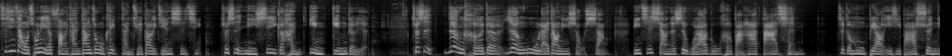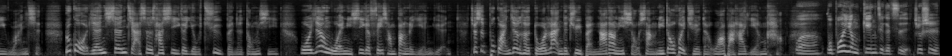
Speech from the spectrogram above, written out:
真心讲，我从你的访谈当中，我可以感觉到一件事情，就是你是一个很硬钉的人，就是任何的任务来到你手上，你只想的是我要如何把它达成。这个目标以及把它顺利完成。如果人生假设它是一个有剧本的东西，我认为你是一个非常棒的演员。就是不管任何多烂的剧本拿到你手上，你都会觉得我要把它演好。我我不会用“跟”这个字，就是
